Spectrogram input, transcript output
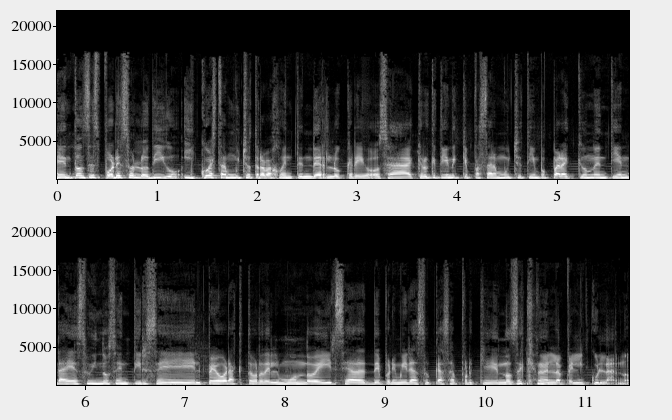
Entonces por eso lo digo y cuesta mucho trabajo entenderlo, creo. O sea, creo que tiene que pasar mucho tiempo para que uno entienda eso y no sentirse el peor actor del mundo e irse a deprimir a su casa porque no se quedó en la película, ¿no?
